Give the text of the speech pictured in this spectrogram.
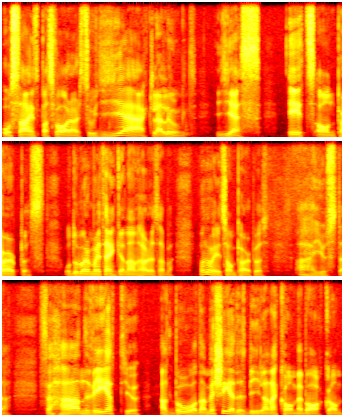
Och Sainz bara svarar så jäkla lugnt. Yes, it's on purpose. Och då börjar man ju tänka när han hör det så här, vadå it's on purpose? Ah, just det. För han vet ju att båda Mercedes-bilarna kommer bakom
